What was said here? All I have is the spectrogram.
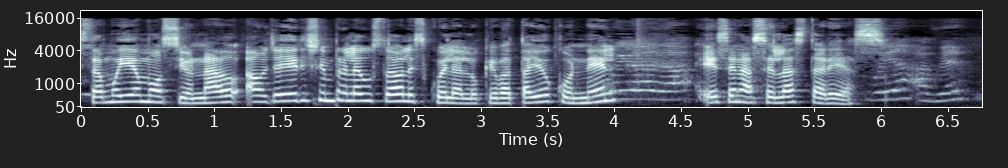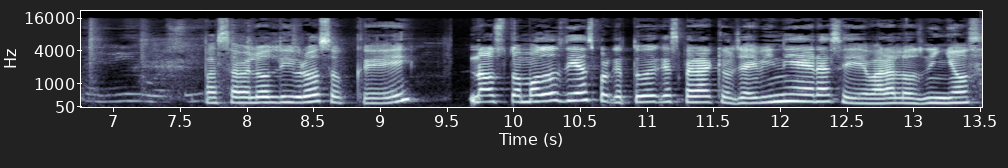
Está muy emocionado. A Oljay siempre le ha gustado la escuela. Lo que batallo con él es en hacer las tareas. voy a ver el libro, ¿sí? ¿Vas a ver los libros? Ok. Nos tomó dos días porque tuve que esperar a que Oljay viniera, se llevara a los niños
